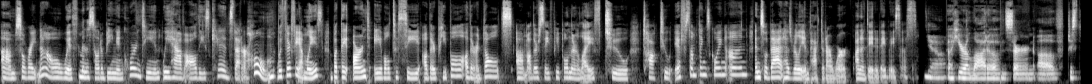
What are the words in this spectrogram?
Um, so, right now, with Minnesota being in quarantine, we have all these kids that are home with their families, but they aren't able to see other people, other adults, um, other safe people in their life to talk to if something's going on. And so that has really impacted our work on a day to day basis. Yeah, I hear a lot of concern of just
